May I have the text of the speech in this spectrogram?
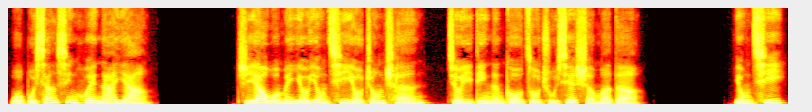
我不相信会那样。只要我们有勇气、有忠诚，就一定能够做出些什么的。勇气、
